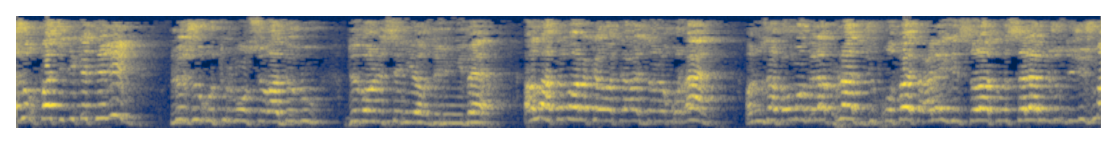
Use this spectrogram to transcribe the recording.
jour fatidique et terrible Le jour où tout le monde sera debout devant le Seigneur de l'univers. Allah dans le Coran, en nous informant de la place du prophète alayhi salatu wassalam le jour du jugement,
